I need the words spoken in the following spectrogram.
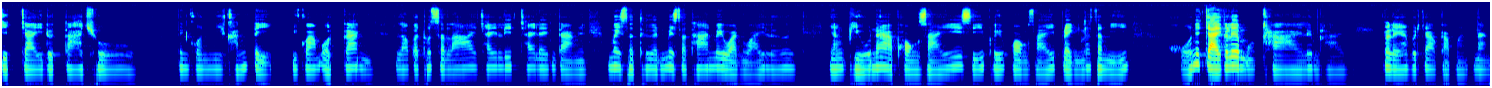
จิตใจดุจตาชู เป็นคนมีขันติ มีความอดกลั้น เราประทุษร้ายใช้ฤทธิ์ใช้อะไรต่างๆไม่สะเทือนไม่สะท้านไม่หวั่นไหวเลย ยังผิวหน้าผ่องใส สีผิวผ่องใสเปล่งรัศมีโหในใจก็เริ่มคลายเริ่มคลาย ก็เลยให้พระเจ้ากลับมานั่ง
